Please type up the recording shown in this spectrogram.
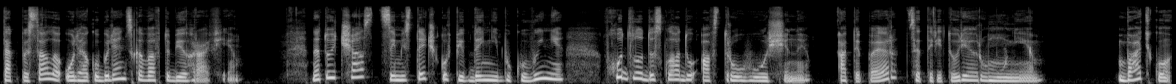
Так писала Ольга Кобилянська в автобіографії. На той час це містечко в південній Буковині входило до складу Австро-Угорщини, а тепер це територія Румунії. Батько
